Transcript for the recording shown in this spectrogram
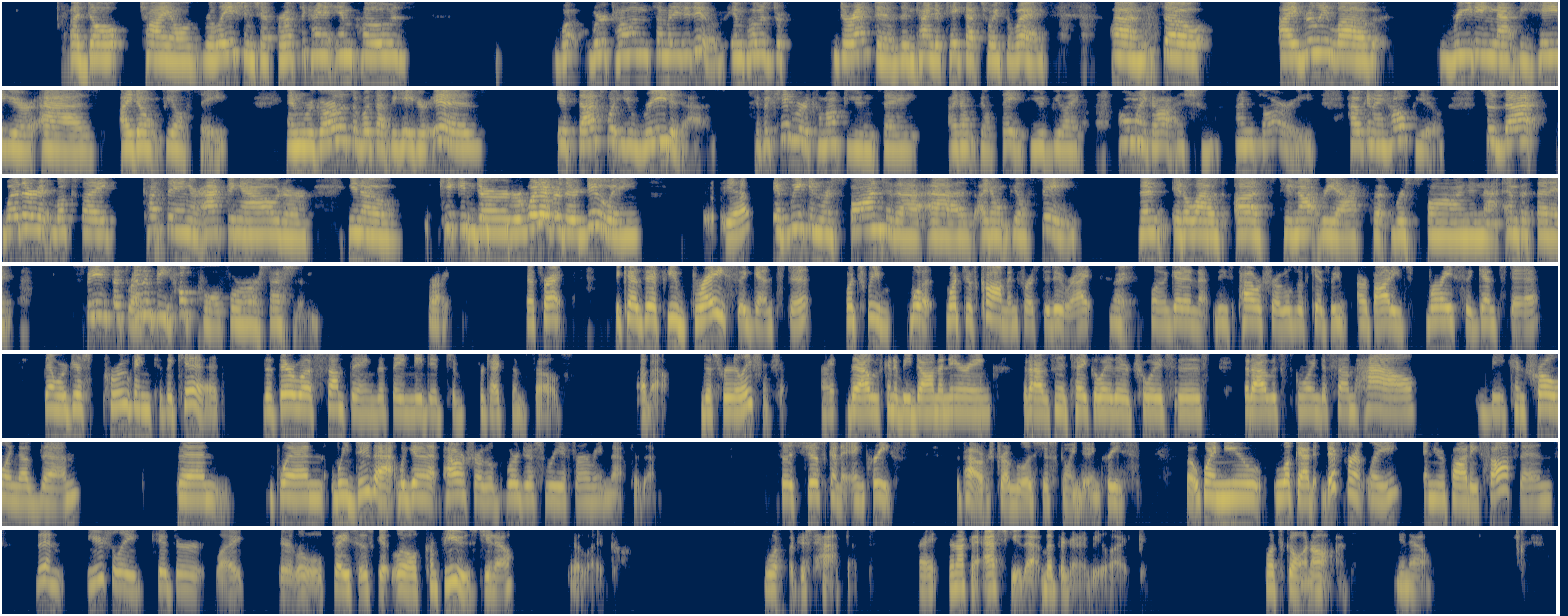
adult child relationship for us to kind of impose what we're telling somebody to do impose di- directives and kind of take that choice away. Um, so i really love reading that behavior as i don't feel safe. And regardless of what that behavior is if that's what you read it as if a kid were to come up to you and say I don't feel safe, you'd be like, oh my gosh, I'm sorry. How can I help you? So that whether it looks like cussing or acting out or, you know, kicking dirt or whatever they're doing, Yeah. if we can respond to that as I don't feel safe, then it allows us to not react but respond in that empathetic space that's Right. going to be helpful for our sessions. Right. That's right. Because if you brace against it, which we what which is common for us to do, right? Right. When we get in these power struggles with kids, we our bodies race against it. Then we're just proving to the kid that there was something that they needed to protect themselves about this relationship, right? That I was going to be domineering, that I was going to take away their choices, that I was going to somehow be controlling of them. Then when we do that, we get in that power struggle, we're just reaffirming that for them. So it's just going to increase. The power struggle is just going to increase. But when you look at it differently and your body softens, then usually kids are like, their little faces get a little confused, you know? They're like, what just happened? Right? They're not going to ask you that, but they're going to be like, what's going on? You know?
